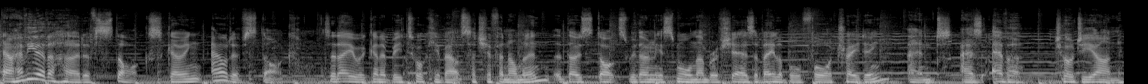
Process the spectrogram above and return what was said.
Now, have you ever heard of stocks going out of stock? Today, we're going to be talking about such a phenomenon those stocks with only a small number of shares available for trading. And as ever, Cho Jooyeon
